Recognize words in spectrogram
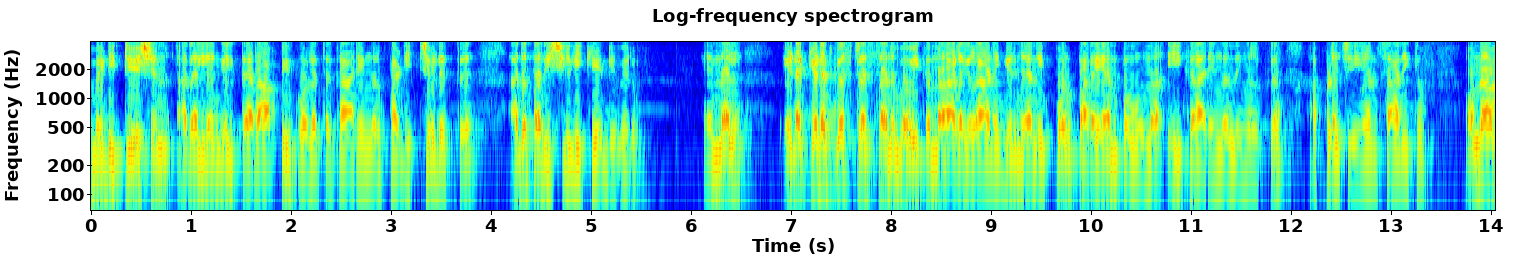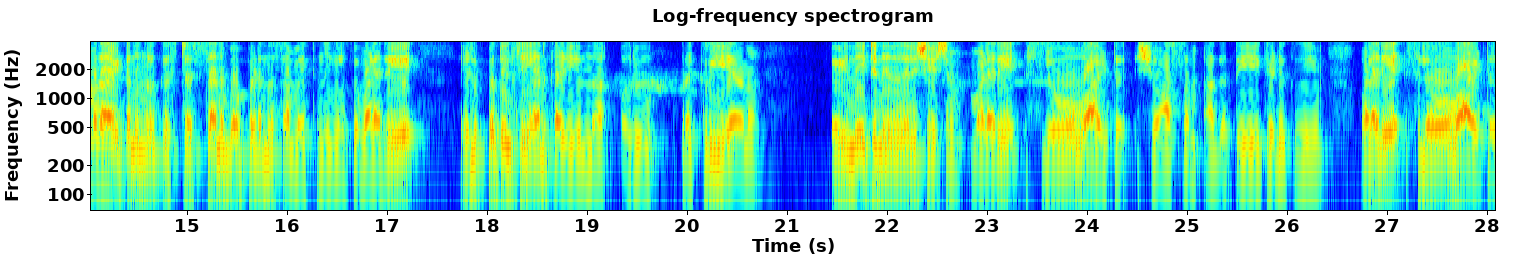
മെഡിറ്റേഷൻ അതല്ലെങ്കിൽ തെറാപ്പി പോലത്തെ കാര്യങ്ങൾ പഠിച്ചെടുത്ത് അത് പരിശീലിക്കേണ്ടി വരും. എന്നാൽ ഇടയ്ക്കിടയ്ക്ക് സ്ട്രെസ് അനുഭവിക്കുന്ന ആളുകളാണെങ്കിൽ ഞാൻ ഇപ്പോൾ പറയാൻ പോകുന്ന ഈ കാര്യങ്ങൾ നിങ്ങൾക്ക് അപ്ലൈ ചെയ്യാൻ സാധിക്കും. ഒന്നാമതായിട്ട് നിങ്ങൾക്ക് സ്ട്രെസ് അനുഭവപ്പെടുന്ന സമയത്ത് നിങ്ങൾക്ക് വളരെ എളുപ്പത്തിൽ ചെയ്യാൻ കഴിയുന്ന ഒരു പ്രക്രിയയാണ് എഴുന്നേറ്റ് നിന്നതിന് ശേഷം വളരെ സ്ലോ ആയിട്ട് ശ്വാസം അകത്തേക്ക് എടുക്കുകയും വളരെ സ്ലോ ആയിട്ട്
